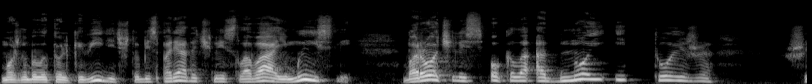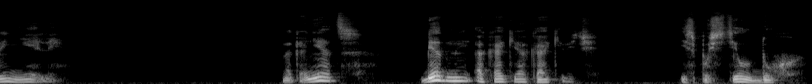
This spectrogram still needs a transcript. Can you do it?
можно было только видеть, что беспорядочные слова и мысли ворочались около одной и той же шинели. Наконец бедный Акакий Акакевич испустил дух.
